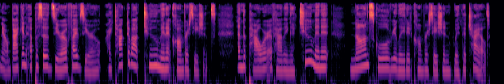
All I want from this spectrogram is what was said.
Now, back in episode 050, I talked about two minute conversations and the power of having a two minute non school related conversation with a child.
